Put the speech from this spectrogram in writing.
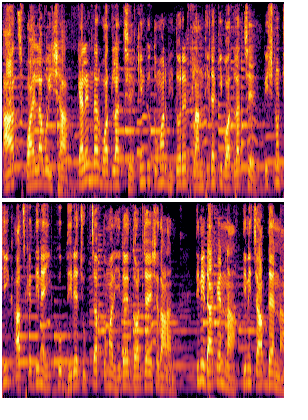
আজ পয়লা বৈশাখ। ক্যালেন্ডার বদলাচ্ছে, কিন্তু তোমার ভিতরের ক্লান্তিটা কি বদলাচ্ছে? কৃষ্ণ ঠিক আজকের দিনেই খুব ধীরে চুপচাপ তোমার হৃদয়ের দরজায় এসে দাঁড়ান। তিনি ডাকেন না, তিনি চাপ দেন না,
